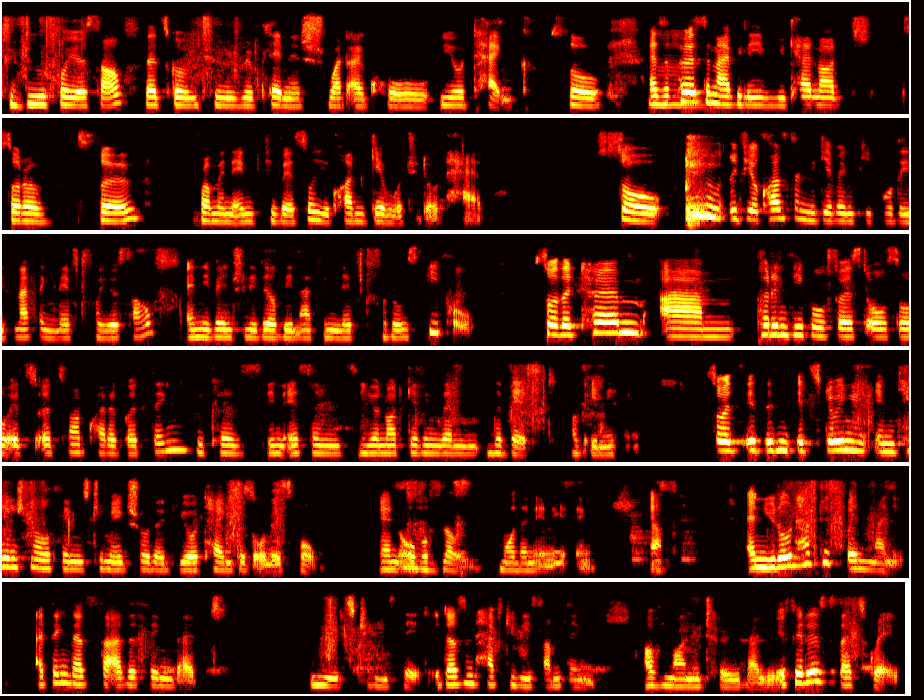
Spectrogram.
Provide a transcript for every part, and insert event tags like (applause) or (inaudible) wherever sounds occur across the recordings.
to do for yourself that's going to replenish what I call your tank. So, as a mm. person, I believe you cannot sort of serve from an empty vessel. You can't give what you don't have. So, (clears throat) if you're constantly giving people, there's nothing left for yourself, and eventually there'll be nothing left for those people. So the term um, putting people first also it's it's not quite a good thing because in essence you're not giving them the best of anything. So it's it's it's doing intentional things to make sure that your tank is always full and mm. overflowing more than anything. Yeah. And you don't have to spend money. I think that's the other thing that needs to be said. It doesn't have to be something of monetary value. If it is, that's great.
